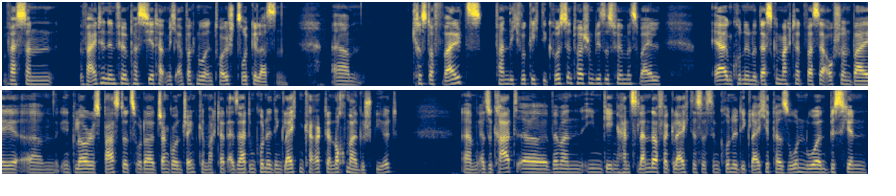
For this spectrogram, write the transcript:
was dann weiter in dem Film passiert, hat mich einfach nur enttäuscht zurückgelassen. Ähm, Christoph Walz fand ich wirklich die größte Enttäuschung dieses Filmes, weil er im Grunde nur das gemacht hat, was er auch schon bei ähm, Inglourious Bastards oder Django und Jane gemacht hat. Also er hat im Grunde den gleichen Charakter nochmal gespielt. Ähm, also gerade äh, wenn man ihn gegen Hans Lander vergleicht, ist das im Grunde die gleiche Person, nur ein bisschen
